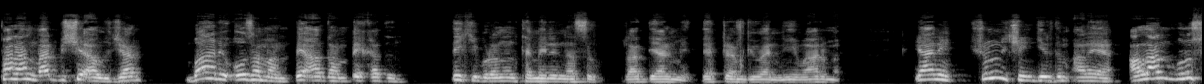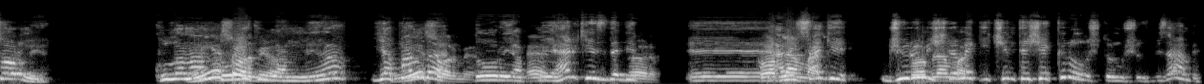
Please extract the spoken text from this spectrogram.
Paran var bir şey alacaksın. Bari o zaman be adam be kadın de ki buranın temeli nasıl? Radyal mi? Deprem güvenliği var mı? Yani şunun için girdim araya. Alan bunu sormuyor. Kullanan Niye doğru sormuyor? kullanmıyor. Yapan Niye da sormuyor? doğru yapmıyor. Evet. Herkes de bir doğru. e, hani var. sanki cürüm Problem işlemek var. için teşekkür oluşturmuşuz biz abi.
